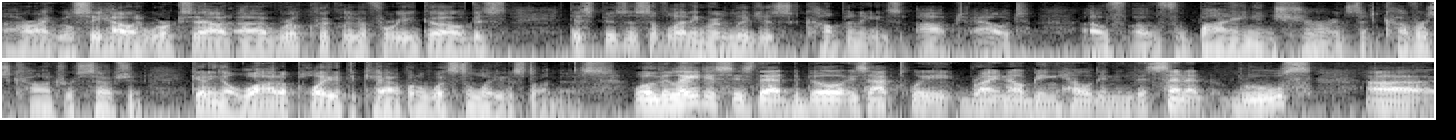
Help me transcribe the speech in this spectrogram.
All right, we'll see how it works out. Uh, real quickly before you go, this this business of letting religious companies opt out of, of buying insurance that covers contraception, getting a lot of play at the Capitol. What's the latest on this? Well, the latest is that the bill is actually right now being held in the Senate rules. Uh, uh,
